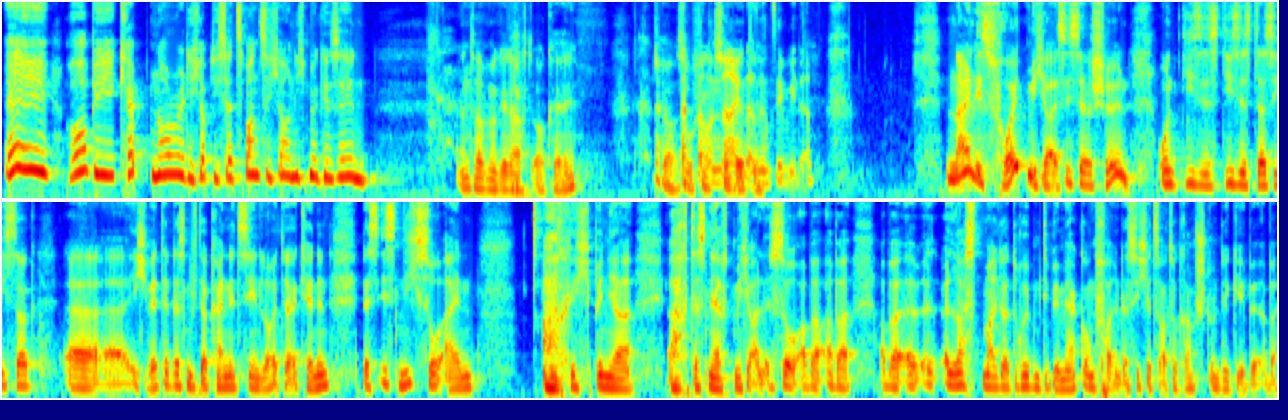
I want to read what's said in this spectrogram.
Hey, Robbie, Captain Norrid, ich habe dich seit 20 Jahren nicht mehr gesehen. Und habe mir gedacht, okay. Tja, so viel Oh nein, da sind sie wieder. Nein, es freut mich ja, es ist ja schön. Und dieses, dieses dass ich sage, äh, ich wette, dass mich da keine zehn Leute erkennen, das ist nicht so ein, Ach, ich bin ja, ach, das nervt mich alles so, aber, aber, aber äh, lasst mal da drüben die Bemerkung fallen, dass ich jetzt Autogrammstunde gebe. Aber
